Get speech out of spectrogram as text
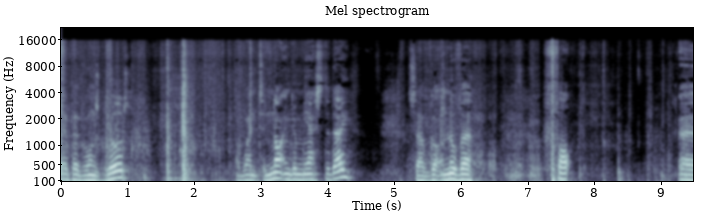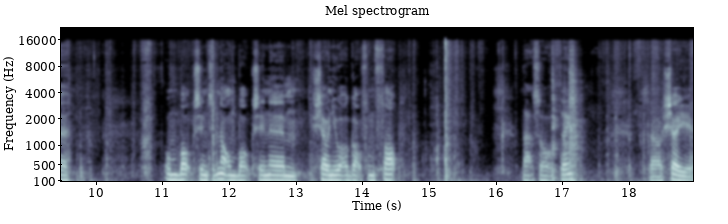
Hope everyone's good. I went to Nottingham yesterday so I've got another Fopp uh, unboxing to not unboxing um, showing you what I got from Fopp that sort of thing. So I'll show you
